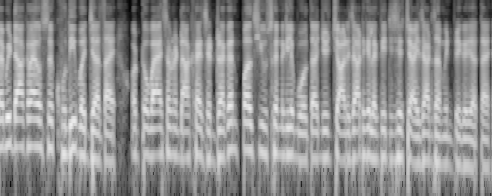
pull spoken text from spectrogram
तभी डाकराय उससे खुद ही बच जाता है। और टोबियास अपने डाकराय से ड्रैगन पल्स यूज़ करने के लिए बोलता है, जो चार्जार के लगती है जिससे चाइजार ज़मीन पे गिर जाता है।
